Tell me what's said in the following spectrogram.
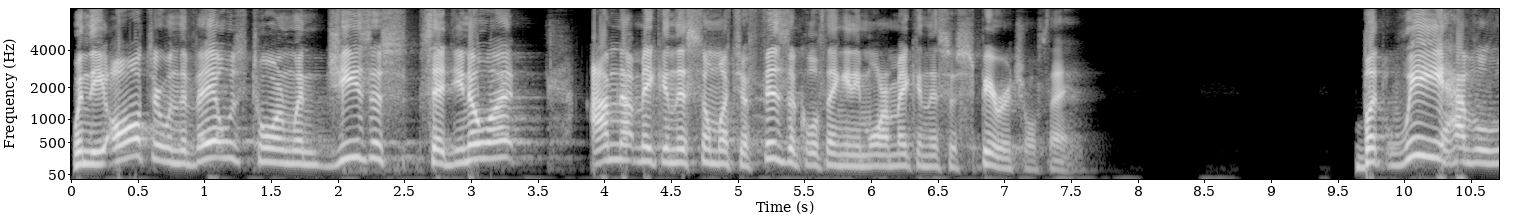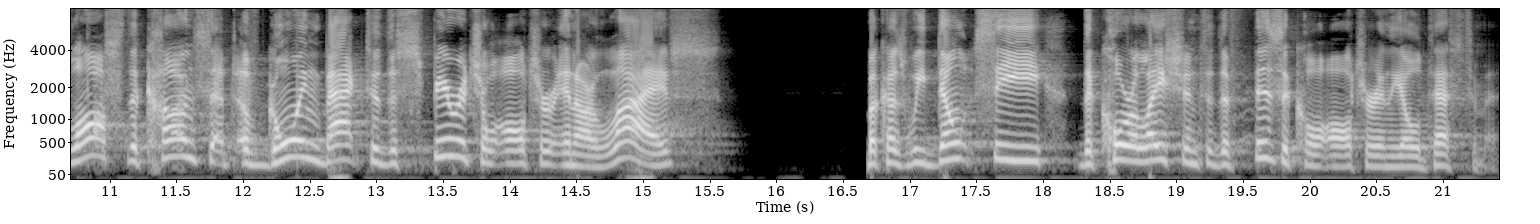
When the altar, when the veil was torn, when Jesus said, you know what? I'm not making this so much a physical thing anymore, I'm making this a spiritual thing. But we have lost the concept of going back to the spiritual altar in our lives because we don't see the correlation to the physical altar in the Old Testament.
